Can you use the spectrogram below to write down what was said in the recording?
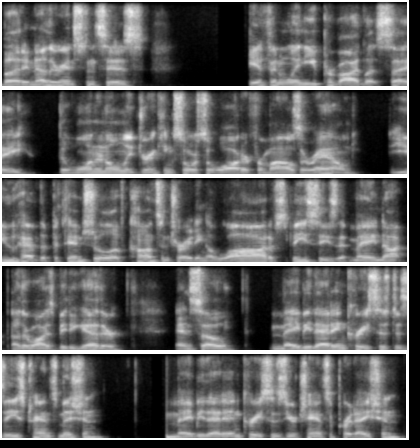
But in other instances, if and when you provide, let's say, the one and only drinking source of water for miles around, you have the potential of concentrating a lot of species that may not otherwise be together. And so maybe that increases disease transmission. Maybe that increases your chance of predation.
